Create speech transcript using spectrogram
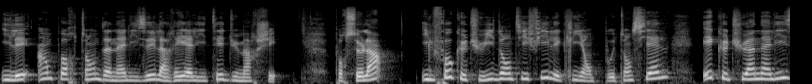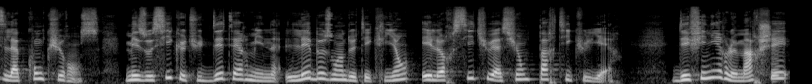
il est important d'analyser la réalité du marché. Pour cela, il faut que tu identifies les clients potentiels et que tu analyses la concurrence, mais aussi que tu détermines les besoins de tes clients et leur situation particulière. Définir le marché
